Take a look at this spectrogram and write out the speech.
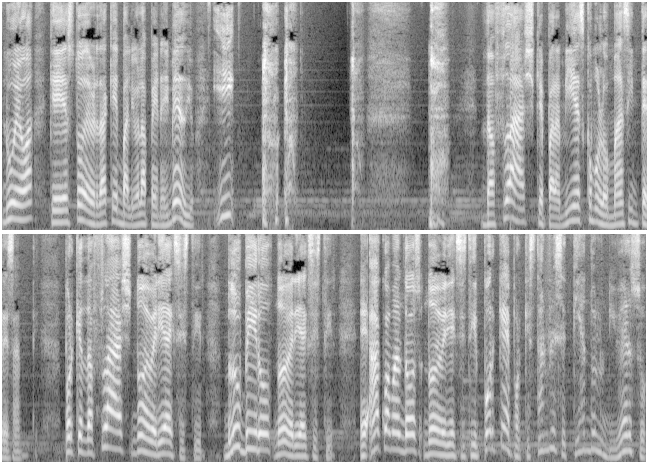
nueva que esto de verdad que valió la pena y medio. Y The Flash, que para mí es como lo más interesante. Porque The Flash no debería existir. Blue Beetle no debería existir. Eh, Aquaman 2 no debería existir. ¿Por qué? Porque están reseteando el universo.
